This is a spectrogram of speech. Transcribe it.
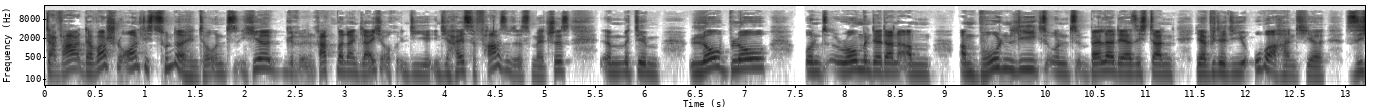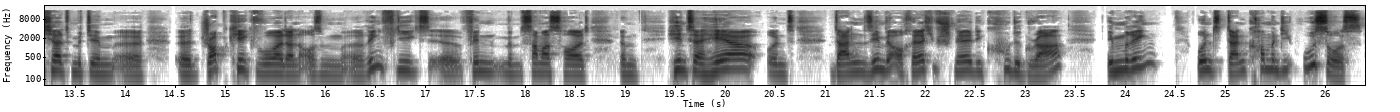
da war, da war schon ordentlich Zunder hinter. Und hier geraten wir dann gleich auch in die, in die heiße Phase des Matches ähm, mit dem Low Blow und Roman, der dann am, am Boden liegt und Bella, der sich dann ja wieder die Oberhand hier sichert mit dem äh, äh, Dropkick, wo er dann aus dem äh, Ring fliegt, äh, Finn mit dem Somersault ähm, hinterher und dann sehen wir auch relativ schnell den Coup de Gras im Ring und dann kommen die Usos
